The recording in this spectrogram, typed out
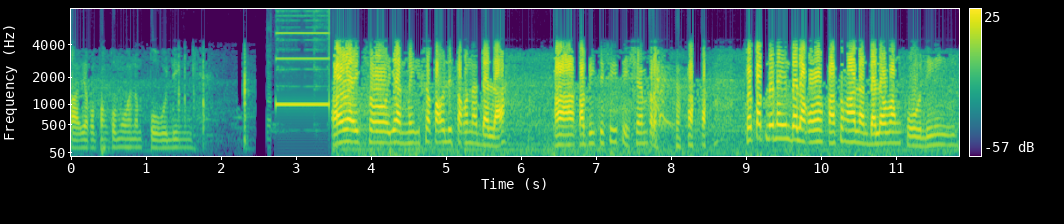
Kaya ko pang kumuha ng pooling. Alright, so yan, may isa pa ulit ako na dala. Ah, Cavite City, syempre. so tatlo na yung dala ko, kaso nga lang dalawang pooling,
